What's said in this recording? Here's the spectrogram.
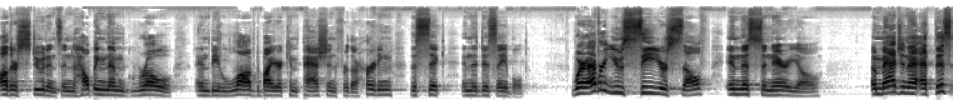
other students and helping them grow and be loved by your compassion for the hurting, the sick, and the disabled. Wherever you see yourself in this scenario, Imagine that at this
